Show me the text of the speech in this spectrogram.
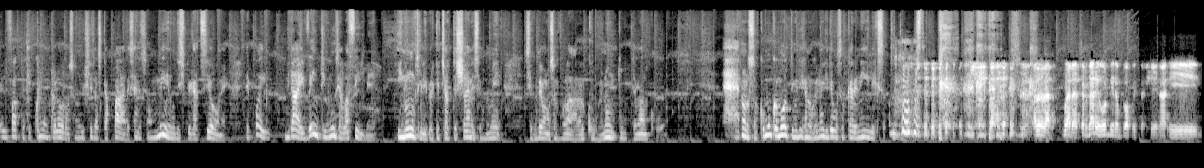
E il fatto è che comunque loro sono riusciti a scappare senza un minimo di spiegazione e poi mi dai 20 minuti alla fine inutili perché certe scene secondo me si potevano salvare alcune, non tutte ma alcune non lo so, comunque molti mi dicono che non gli devo toccare Nilix. allora, guarda, per dare ordine un po' a questa scena, eh,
